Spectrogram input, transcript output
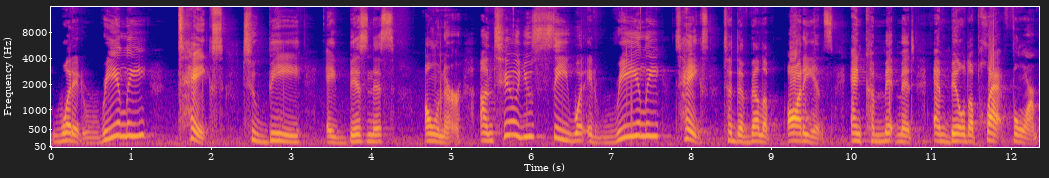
what it really takes to be a business owner until you see what it really takes to develop audience and commitment and build a platform.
